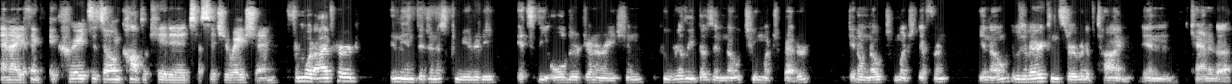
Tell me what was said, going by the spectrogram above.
And I think it creates its own complicated situation. From what I've heard in the indigenous community, it's the older generation who really doesn't know too much better. They don't know too much different. You know, it was a very conservative time in Canada.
